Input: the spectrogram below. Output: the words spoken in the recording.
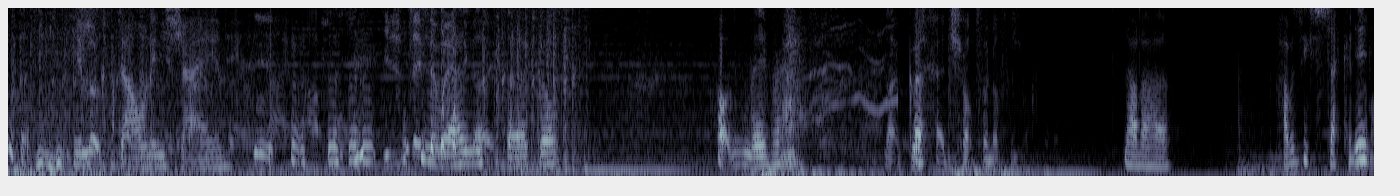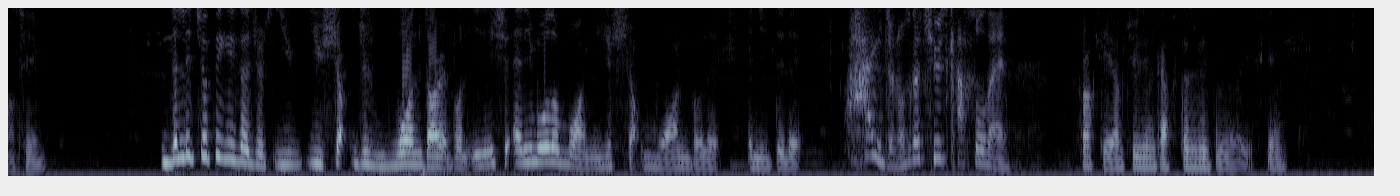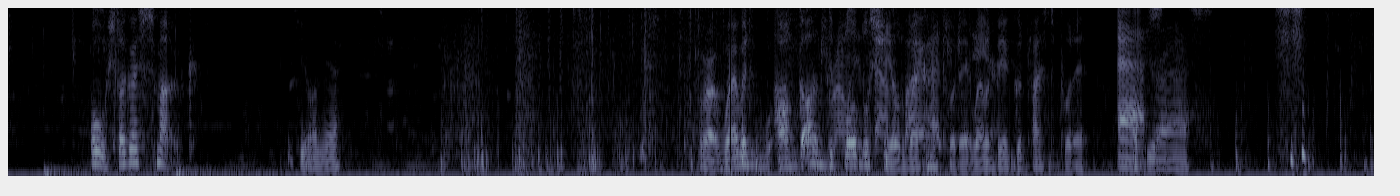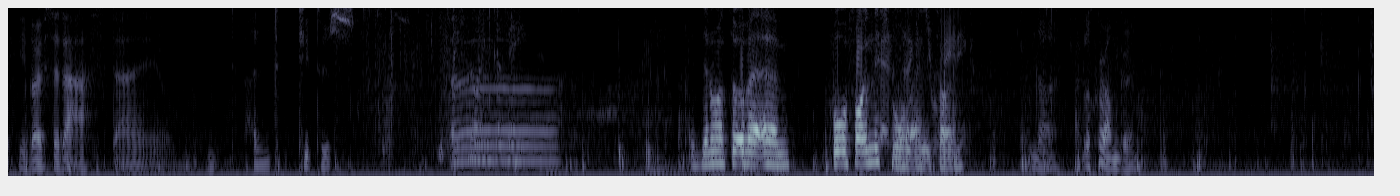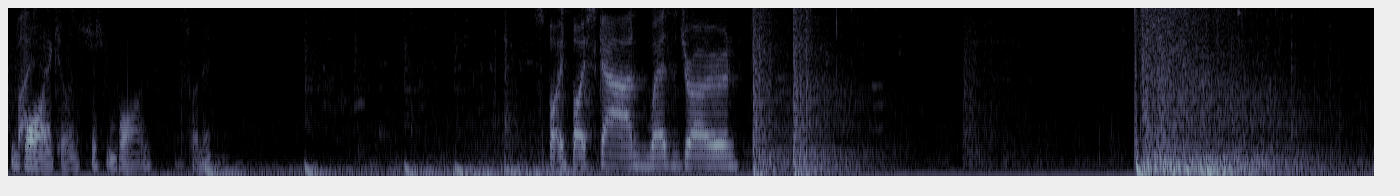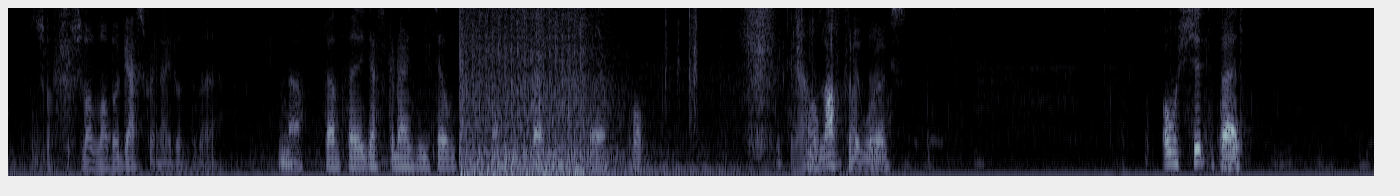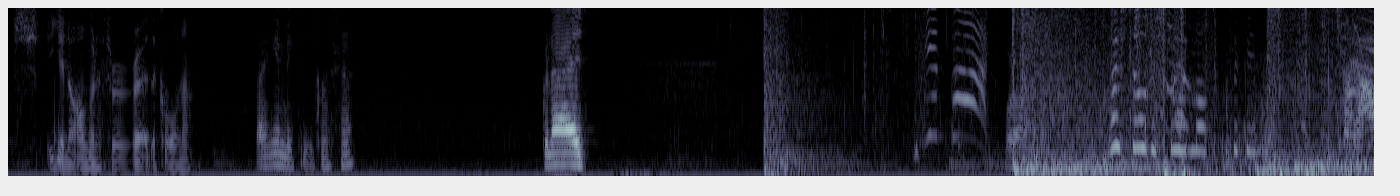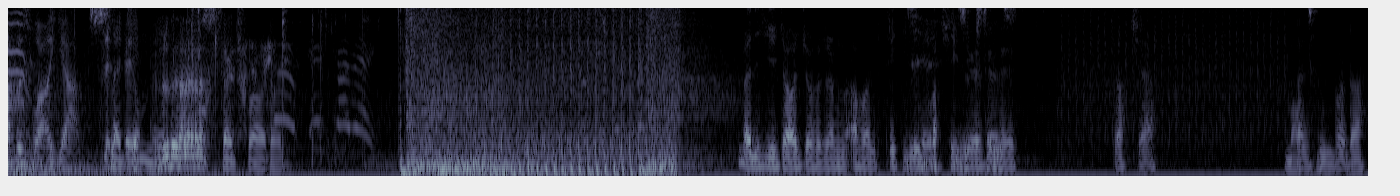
he looked down in shame. Container in time. Op four. You just didn't know where to Around go. circle. Fuck me, bro. that good headshot for nothing. No, no. How is he second It's- on our team? The literal thing is though, just you you shot just one direct bullet. You didn't shoot any more than one. You just shot one bullet and you did it. I don't know. I was gonna choose Castle then. Fuck you. I'm choosing Castle because of his elite skin. Oh, should I go smoke? If you want, yeah. Bro, where would I've got a deployable shield? Where can I put it? Where would be a good place to put it? Up your ass. You both said ass. Damn. and Titus. Deploying Uh, Has anyone thought about um fortifying this wall at any time? remaining. No, look where I'm going. Five Why, seconds. George? Just why? Funny. spotted by scan. Where's the drone? Should I, should I lob a gas grenade under there? No. Don't throw gas grenades until start, uh, You laugh, but it can't do it. works. Oh shit, the bed. Sh- You know, I'm gonna throw it at the corner. That gave me concussion. Grenade! They still destroyed my flipping. They have as well, yeah. Sledge on me. Sledge I died. Where did you George? I'm, I He's particularly here. watching He's you upstairs. move. Gotcha. Marked Thanks, him. my brother.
